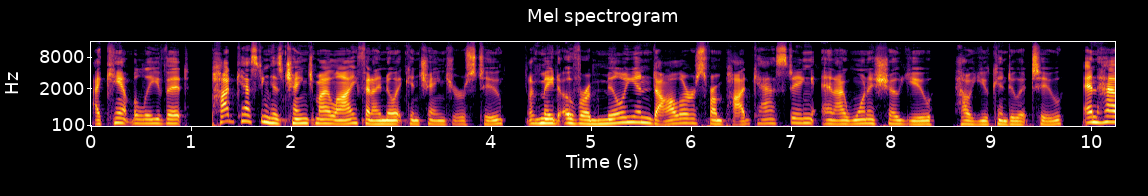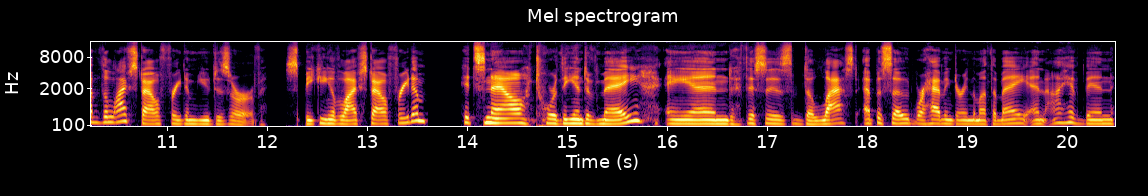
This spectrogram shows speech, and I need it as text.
I can't believe it. Podcasting has changed my life, and I know it can change yours too. I've made over a million dollars from podcasting, and I want to show you how you can do it too and have the lifestyle freedom you deserve. Speaking of lifestyle freedom, it's now toward the end of May, and this is the last episode we're having during the month of May. And I have been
